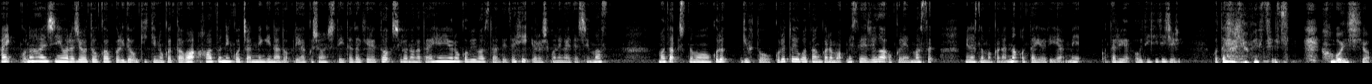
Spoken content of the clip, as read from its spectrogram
はい。この配信をラジオトークアプリでお聞きの方は、ハートニコちゃんネギなどリアクションしていただけると、白菜が大変喜びますので、ぜひよろしくお願いいたします。また質問を送る、ギフトを送るというボタンからもメッセージが送れます。皆様からのお便りやめ、お便りや、おディディディお便りやメッセージ、ほぼ一緒、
